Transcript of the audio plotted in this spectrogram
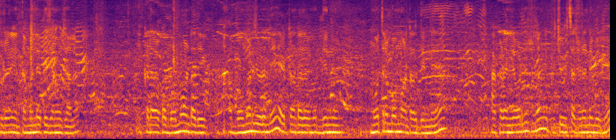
చూడండి ఎంతమంది అయితే జనం వచ్చారు ఇక్కడ ఒక బొమ్మ ఉంటుంది. ఆ బొమ్మని చూడండి ఎట్లా ఉంటుంది. దీన్ని మూత్రం బొమ్మ అంటారు దీన్ని. అక్కడ నిలబడి చూడండి ఇప్పుడు చూపిస్తా చూడండి మీకు.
